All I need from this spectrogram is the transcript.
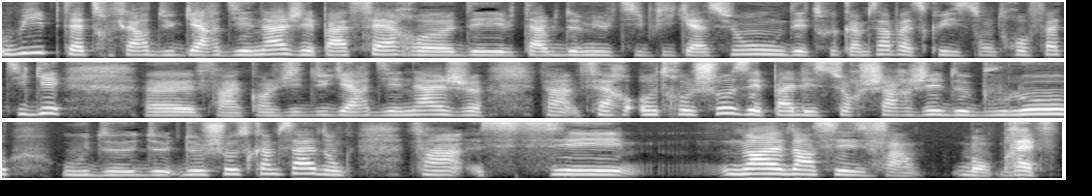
oui peut-être faire du gardiennage et pas faire euh, des tables de multiplication ou des trucs comme ça parce qu'ils sont trop fatigués enfin quand je dis du gardiennage enfin faire autre chose et pas les surcharger de boulot ou de, de, de choses comme ça donc enfin c'est non, non c'est enfin bon bref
